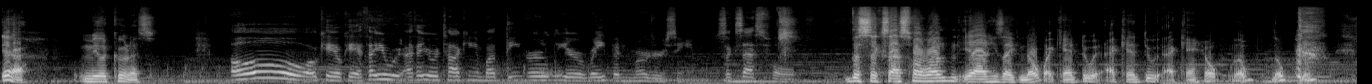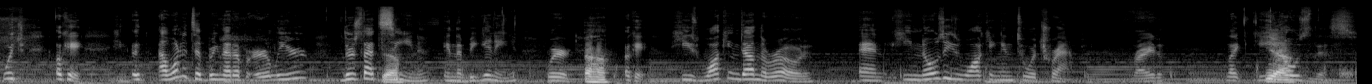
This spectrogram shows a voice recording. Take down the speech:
Yeah, Mila Kunis. Oh, okay, okay. I thought you were I thought you were talking about the earlier rape and murder scene. Successful. The successful one, yeah, and he's like, nope, I can't do it. I can't do it. I can't help. Nope, nope. nope. Which, okay, I wanted to bring that up earlier. There's that Yeah. scene in the beginning where, Uh huh. okay, he's walking down the road, and he knows he's walking into a trap, right? Like he Yeah. knows this,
